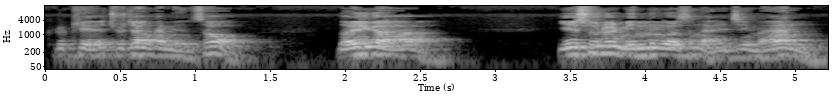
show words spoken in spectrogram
그렇게 주장하면서 너희가 예수를 믿는 것은 알지만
